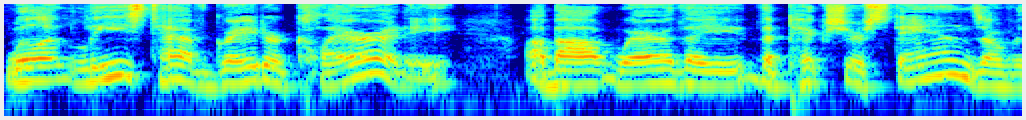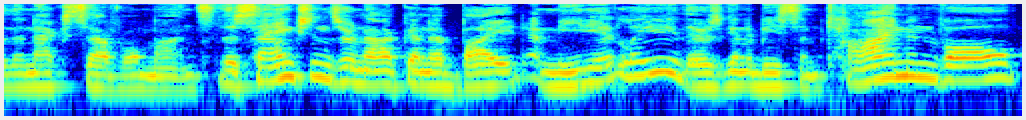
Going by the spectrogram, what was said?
will at least have greater clarity about where the, the picture stands over the next several months. The sanctions are not going to bite immediately. There's going to be some time involved.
